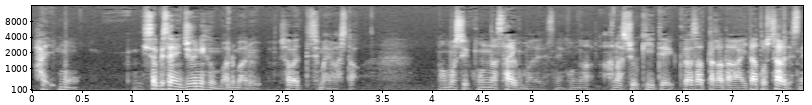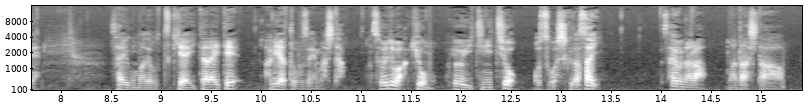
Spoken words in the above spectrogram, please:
はいもう久々に12分丸々喋ってしまいました、まあ、もしこんな最後までですねこんな話を聞いてくださった方がいたとしたらですね最後までお付き合いいただいてありがとうございました。それでは今日も良い一日をお過ごしください。さようなら。また明日。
